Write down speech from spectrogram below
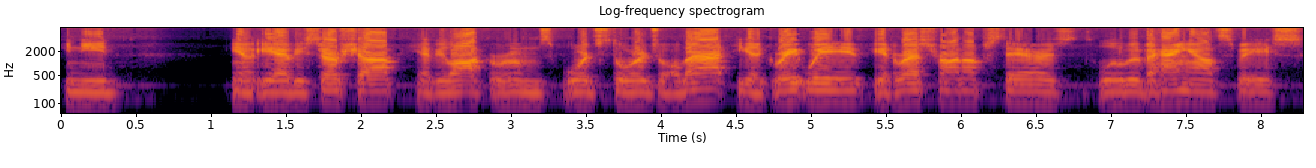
you need. You know, you have your surf shop, you have your locker rooms, board storage, all that. You got a great wave, you got a restaurant upstairs, a little bit of a hangout space.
